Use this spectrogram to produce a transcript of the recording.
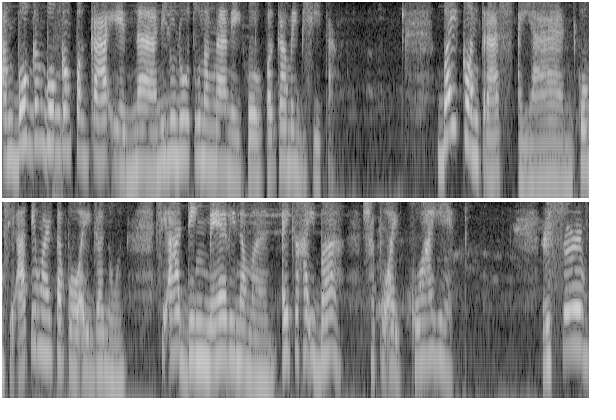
ang bonggang-bonggang pagkain na niluluto ng nanay ko pagka may bisita. By contrast, ayan, kung si Ate Marta po ay ganun, si Ading Mary naman ay kakaiba. Siya po ay quiet. Reserved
